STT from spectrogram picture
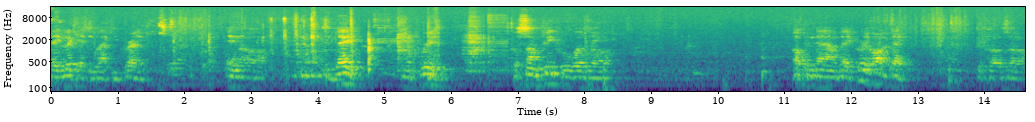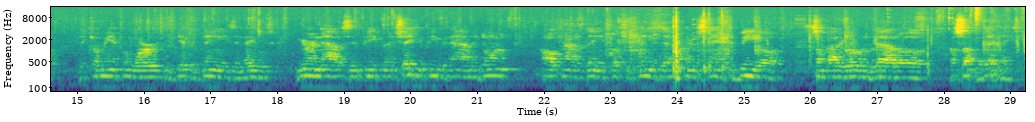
they look at you like you crazy. And uh, today in prison, for some people was uh, up and down day, pretty hard day. Because uh, they come in from work and different things and they was urinalizing people and shaking people down and doing all kinds of things, social things that I don't understand to be or somebody them down or, or something of that nature.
